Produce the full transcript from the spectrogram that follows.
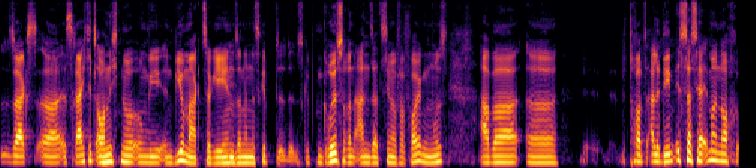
sagst, äh, es reicht jetzt auch nicht nur irgendwie in den Biomarkt zu gehen, mhm. sondern es gibt, es gibt einen größeren Ansatz, den man verfolgen muss. Aber äh, trotz alledem ist das ja immer noch,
